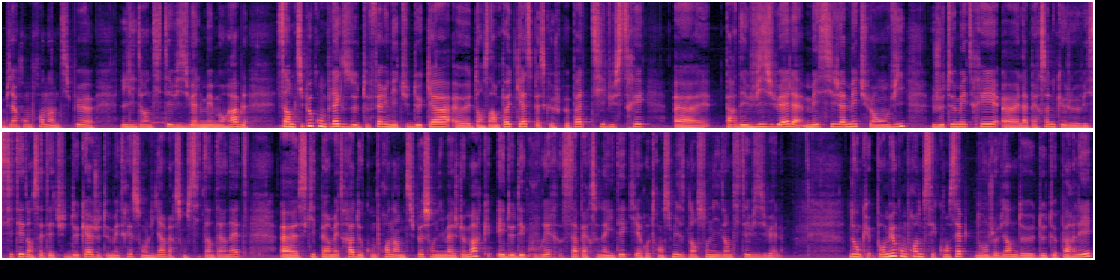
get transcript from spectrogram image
bien comprendre un petit peu l'identité visuelle mémorable. C'est un petit peu complexe de te faire une étude de cas dans un podcast parce que je ne peux pas t'illustrer par des visuels, mais si jamais tu as envie, je te mettrai euh, la personne que je vais citer dans cette étude de cas, je te mettrai son lien vers son site internet, euh, ce qui te permettra de comprendre un petit peu son image de marque et de découvrir sa personnalité qui est retransmise dans son identité visuelle. Donc, pour mieux comprendre ces concepts dont je viens de, te parler,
